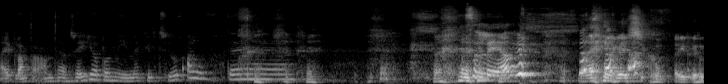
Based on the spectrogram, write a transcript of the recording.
Nei, blant annet har jeg ikke jobba mye med kulturarv. Det Så ler du. Nei, jeg vet ikke hvorfor jeg lo.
